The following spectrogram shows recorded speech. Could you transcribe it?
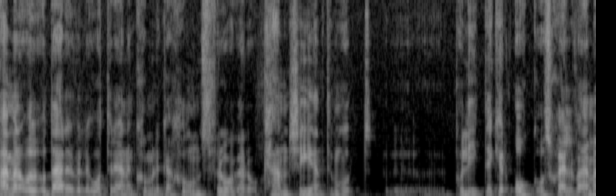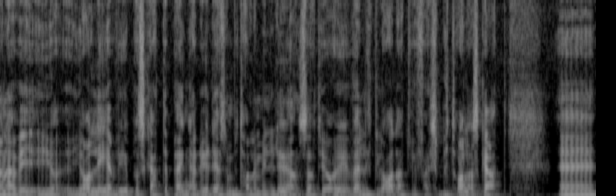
Nej, men, och, och där är det väl återigen en kommunikationsfråga då, kanske gentemot uh, politiker och oss själva. Jag, menar, vi, jag, jag, lever ju på skattepengar, det är det som betalar min lön, så att jag är väldigt glad att vi faktiskt betalar skatt. Eh,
